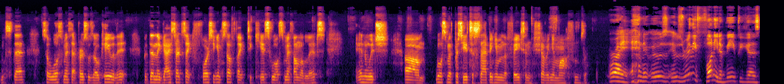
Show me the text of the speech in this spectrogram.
instead, so Will Smith at first was okay with it, but then the guy starts like forcing himself like to kiss Will Smith on the lips, in which um, Will Smith proceeds to slapping him in the face and shoving him off. Right, and it, was it was really funny to me because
